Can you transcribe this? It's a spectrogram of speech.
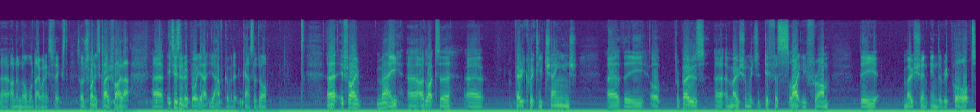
uh, on a normal day when it's fixed. So I just wanted to clarify that. Uh, it is in the report. You, ha- you have covered it, Councillor Daw. Uh, if I may, uh, I'd like to very quickly change uh, the or propose uh, a motion which differs slightly from the motion in the report.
